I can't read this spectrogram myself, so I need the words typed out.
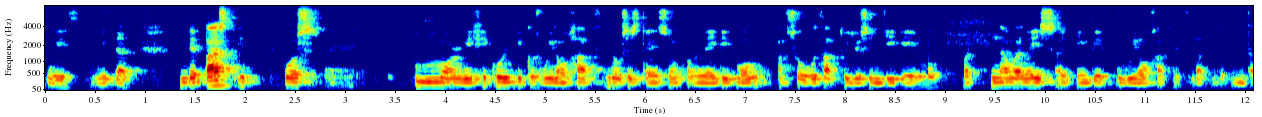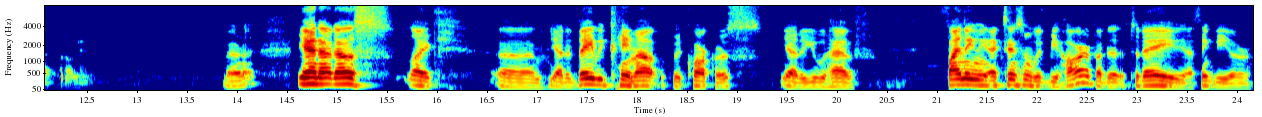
with, with that. In the past, it was more difficult because we don't have those extensions for native mode, and so we have to use in JVM mode. But nowadays, I think that we don't have that, that problem. Yeah, no, that was like, um, yeah, the day we came out with Quarkus, yeah, you have finding extension would be hard, but uh, today I think we are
